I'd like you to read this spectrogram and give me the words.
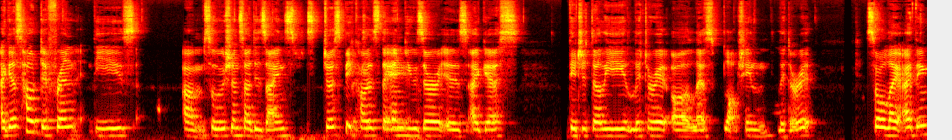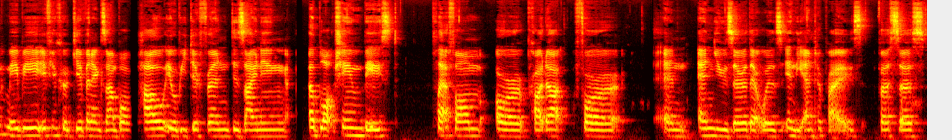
I guess how different these um, solutions are designed just because the end user is I guess digitally literate or less blockchain literate. So like I think maybe if you could give an example of how it would be different designing a blockchain based platform or product for an end user that was in the enterprise versus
